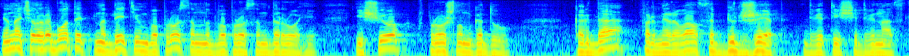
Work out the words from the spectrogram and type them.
Я начал работать над этим вопросом, над вопросом дороги еще в прошлом году, когда формировался бюджет 2012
